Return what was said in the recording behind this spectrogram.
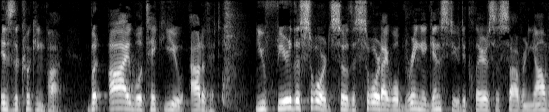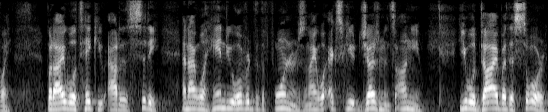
is the cooking pot. But I will take you out of it. You fear the sword, so the sword I will bring against you, declares the sovereign Yahweh. But I will take you out of the city, and I will hand you over to the foreigners, and I will execute judgments on you. You will die by the sword.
